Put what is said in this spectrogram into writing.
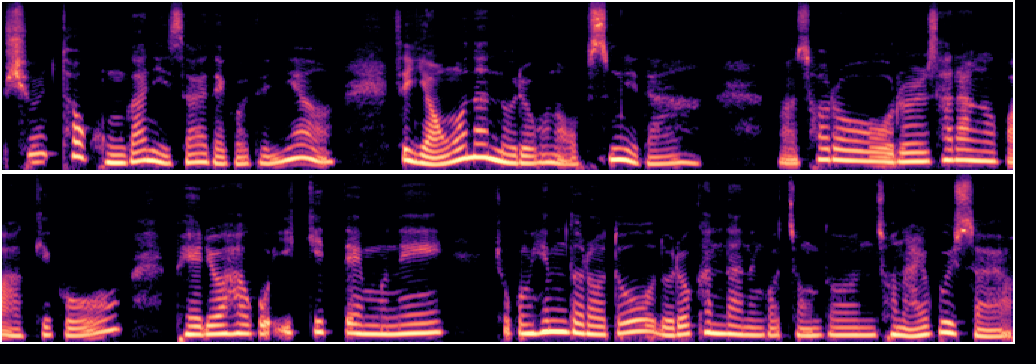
쉼터 공간이 있어야 되거든요. 그래서 영원한 노력은 없습니다. 어 서로를 사랑하고 아끼고 배려하고 있기 때문에 조금 힘들어도 노력한다는 것 정도는 전 알고 있어요.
